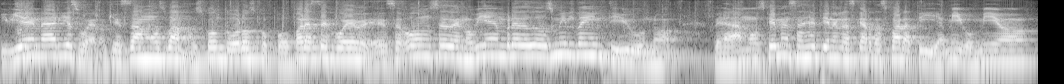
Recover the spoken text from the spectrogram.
Y bien, Aries, bueno, aquí estamos, vamos con tu horóscopo para este jueves 11 de noviembre de 2021. Veamos qué mensaje tienen las cartas para ti, amigo mío.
